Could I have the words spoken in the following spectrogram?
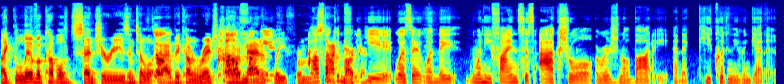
like live a couple centuries until So, I become rich automatically from the stock fucking market. was it when they when he finds his actual original body and it, he couldn't even get it?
